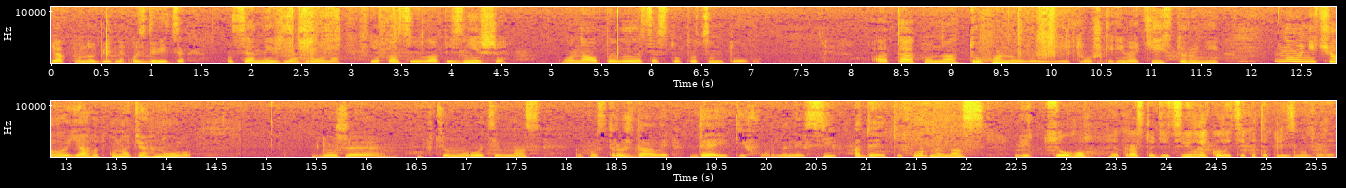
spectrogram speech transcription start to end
як воно бідне? Ось дивіться, оця нижня грона, яка цвіла пізніше, вона опилилася стопроцентово. А так вона труханула її трошки і на тій стороні. Ну нічого, ягодку натягнуло. Дуже в цьому році в нас постраждали деякі форми, не всі, а деякі форми в нас від цього якраз тоді цвіли, коли ці катаклізми були.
